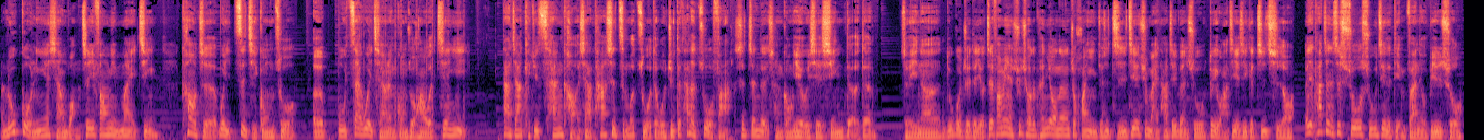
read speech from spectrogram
如果你也想往这一方面迈进，靠着为自己工作而不再为其他人工作的话，我建议大家可以去参考一下他是怎么做的。我觉得他的做法是真的成功，也有一些心得的。所以呢，如果觉得有这方面的需求的朋友呢，就欢迎就是直接去买他这本书，对瓦基也是一个支持哦。而且他真的是说书界的典范的，我必须说，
